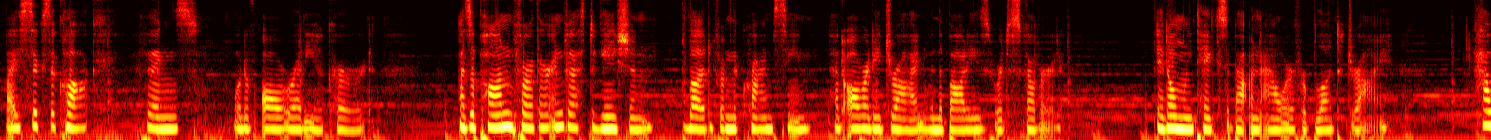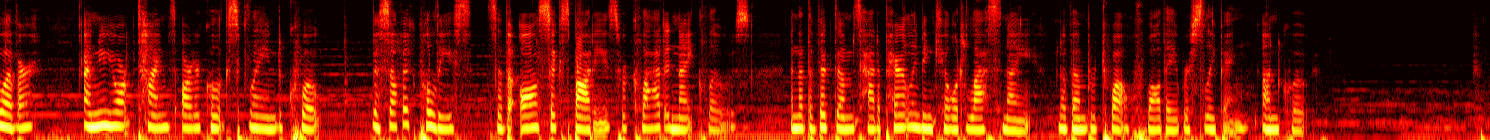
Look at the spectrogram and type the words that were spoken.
By 6 o'clock, things would have already occurred, as upon further investigation, blood from the crime scene had already dried when the bodies were discovered. It only takes about an hour for blood to dry. However, a New York Times article explained, quote, the Suffolk police said that all six bodies were clad in night clothes and that the victims had apparently been killed last night, November 12th, while they were sleeping, unquote.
